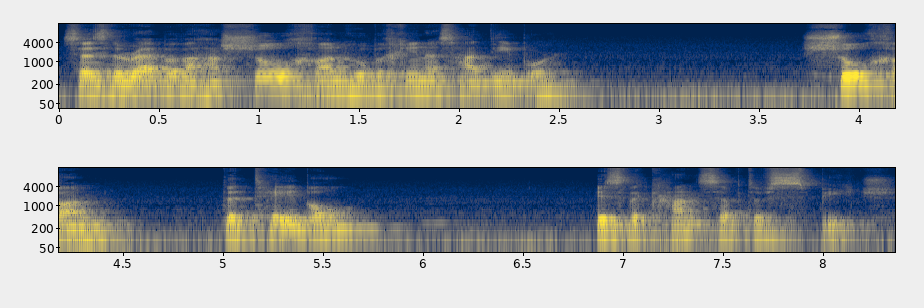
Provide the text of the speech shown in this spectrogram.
Says the Rebbe, Hashulchan hu bechinas hadibur. Shulchan, the table, is the concept of speech.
